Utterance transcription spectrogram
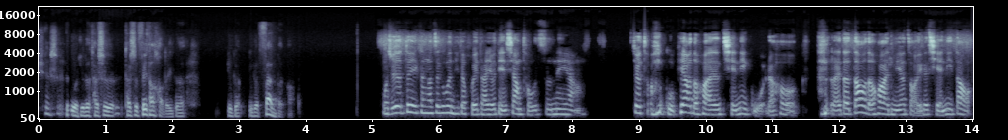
确实，我觉得他是他是非常好的一个一个一个范本啊。我觉得对刚刚这个问题的回答有点像投资那样，就从 股票的话，潜力股，然后 来得到的话，你要找一个潜力道，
